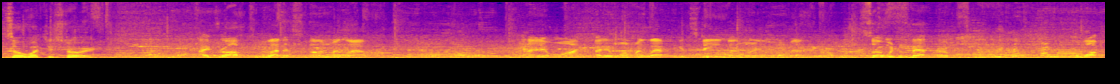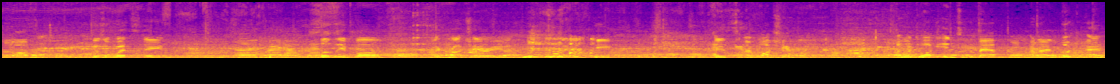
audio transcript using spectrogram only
so what's your story? I dropped lettuce on my lap, and I didn't want I didn't want my lap to get stained on anything like that. So I went to the bathroom to wash it off. There's a wet stain slightly above my crotch area. I didn't pee. It's, I washed it. I went to walk into the bathroom, and I look at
